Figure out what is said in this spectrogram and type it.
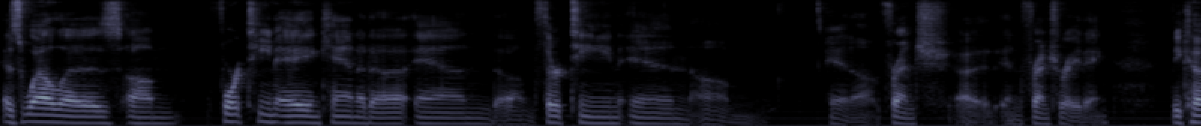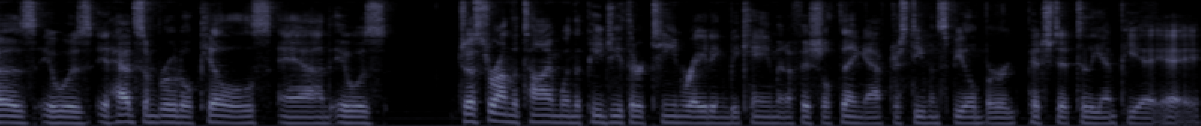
as well as um, 14A in Canada and um, 13 in um, in uh, French uh, in French rating because it was it had some brutal kills and it was just around the time when the PG-13 rating became an official thing after Steven Spielberg pitched it to the MPAA.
